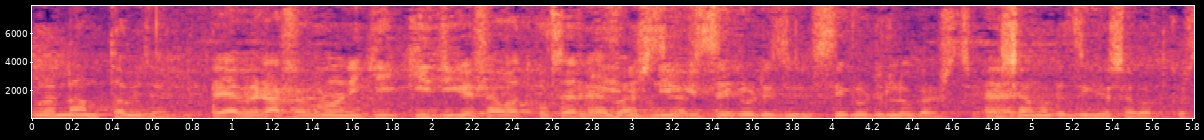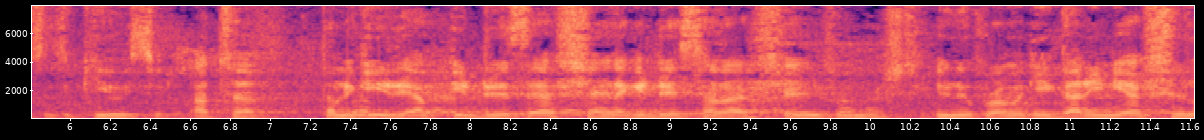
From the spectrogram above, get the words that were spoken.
ওনার নাম তো আমি জানি না। র্যাবের আসার পর উনি কি কি জিজ্ঞাসাবাদ করছে আর কি জিনিস নিয়ে গেছে? সিকিউরিটি সিকিউরিটির লোক আসছে। হ্যাঁ। এসে আমাকে জিজ্ঞাসাবাদ করছে যে কি হয়েছিল। আচ্ছা। উনি কি র্যাব কি ড্রেসে আসছে নাকি ড্রেস ছাড়া আসছে? ইউনিফর্মে আসছে। ইউনিফর্মে কি গাড়ি নিয়ে আসছিল?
